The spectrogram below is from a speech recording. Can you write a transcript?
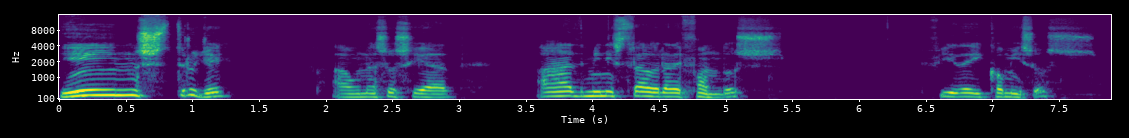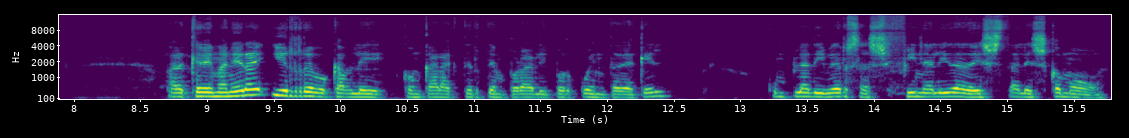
instruye a una sociedad administradora de fondos, fideicomisos, para que de manera irrevocable, con carácter temporal y por cuenta de aquel, cumpla diversas finalidades tales como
